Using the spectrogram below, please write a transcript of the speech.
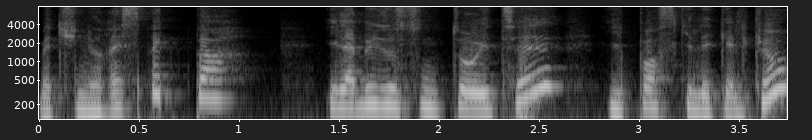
mais tu ne respectes pas. Il abuse de son autorité, il pense qu'il est quelqu'un,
